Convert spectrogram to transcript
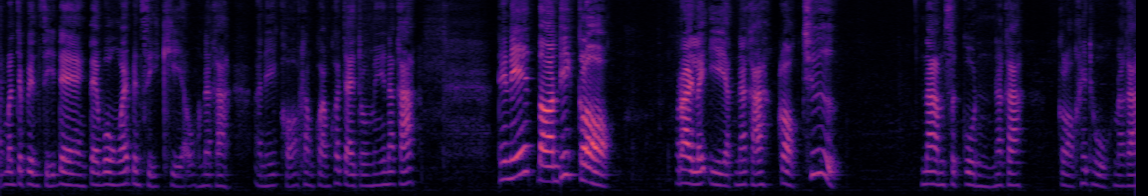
บมันจะเป็นสีแดง แต่วงไว้เป็นสีเขียวนะคะ อันนี้ขอทำความเข้าใจตรงนี้นะคะ ทีนี้ตอนที่กรอกรายละเอียดนะคะ กรอกชื่อนามสกุลนะคะ กรอกให้ถูกนะคะ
